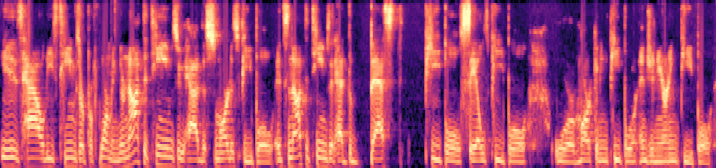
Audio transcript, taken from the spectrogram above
is how these teams are performing. They're not the teams who had the smartest people. It's not the teams that had the best people, salespeople, or marketing people, or engineering people.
